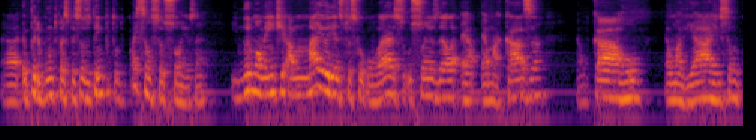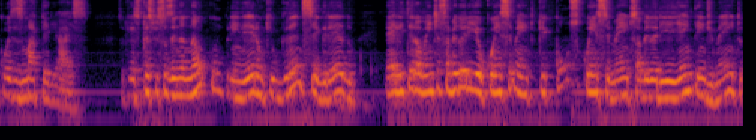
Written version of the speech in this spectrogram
uh, eu pergunto para as pessoas o tempo todo quais são os seus sonhos, né? E normalmente a maioria das pessoas que eu converso, os sonhos dela é, é uma casa, é um carro, é uma viagem, são coisas materiais. Só que as pessoas ainda não compreenderam que o grande segredo é literalmente a sabedoria, o conhecimento. Porque com o conhecimento, sabedoria e entendimento,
